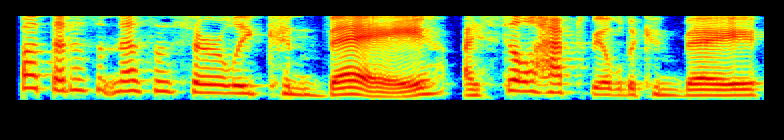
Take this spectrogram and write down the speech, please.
but that doesn't necessarily convey. I still have to be able to convey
